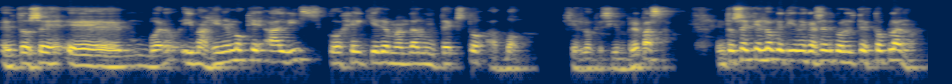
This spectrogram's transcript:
Entonces, eh, bueno, imaginemos que Alice coge y quiere mandar un texto a Bob, que es lo que siempre pasa. Entonces, ¿qué es lo que tiene que hacer con el texto plano?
